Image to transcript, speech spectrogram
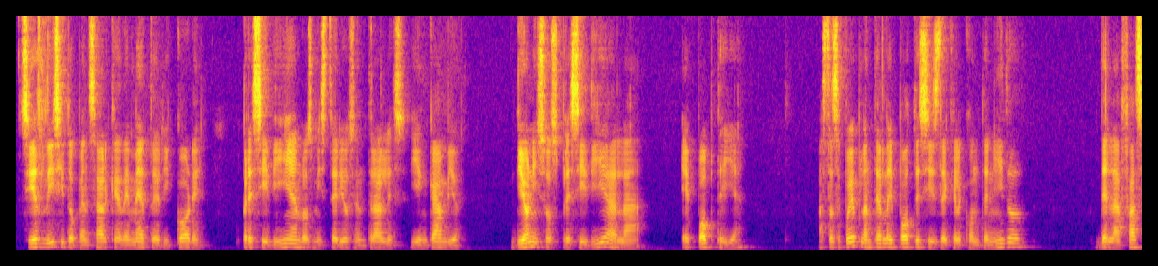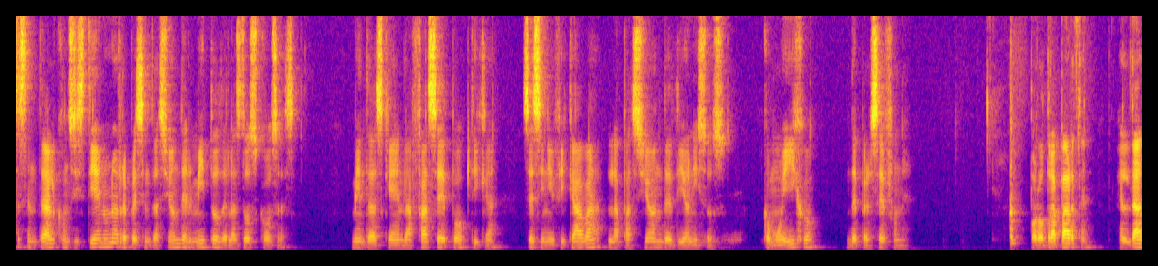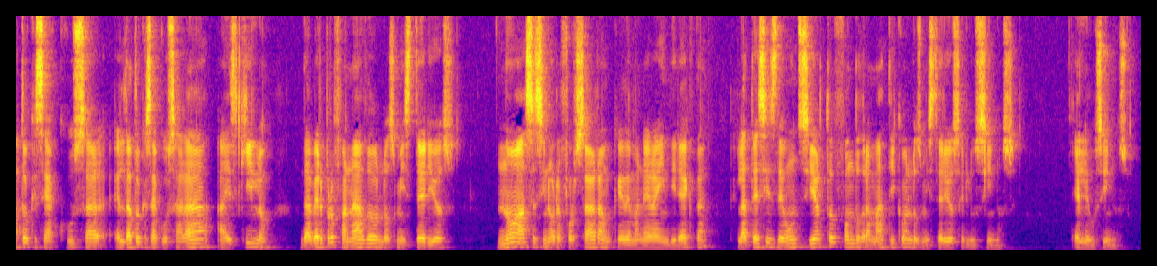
si es lícito pensar que Demeter y Core presidían los misterios centrales y en cambio Dionisos presidía la epópteia, hasta se puede plantear la hipótesis de que el contenido de la fase central consistía en una representación del mito de las dos cosas, mientras que en la fase epóptica se significaba la pasión de Dionisos como hijo de Perséfone. Por otra parte, el dato que se, acusa, el dato que se acusará a Esquilo de haber profanado los misterios no hace sino reforzar, aunque de manera indirecta, la tesis de un cierto fondo dramático en los misterios eleusinos. eleusinos.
